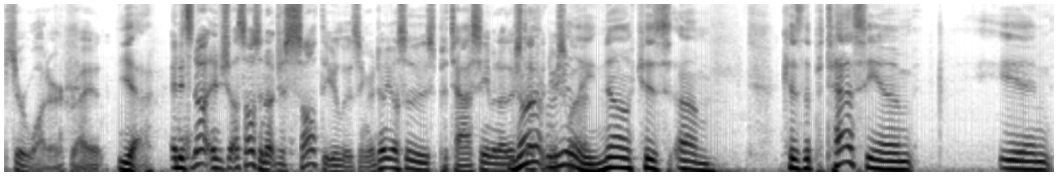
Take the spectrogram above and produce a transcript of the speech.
pure water, right? yeah. And it's not. It's also not just salt that you're losing, right? Don't you also lose potassium and other stuff Not in your really, sweat? no, because because the potassium in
